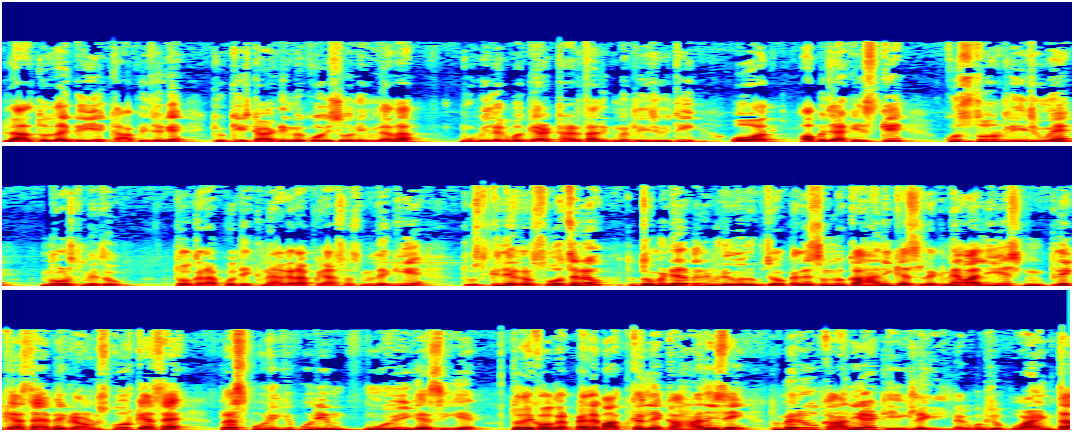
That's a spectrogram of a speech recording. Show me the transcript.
फ़िलहाल तो लग गई है काफ़ी जगह, क्योंकि स्टार्टिंग में कोई शो नहीं मिला था। मूवी लगभग यार अट्ठारह तारीख में रिलीज़ हुई थी और अब जाके इसके कुछ शो रिलीज़ हुए हैं नॉर्थ में तो। तो अगर आपको देखना, अगर आपके आसपास में लगी है तो उसके लिए अगर सोच रहे हो तो दो मिनट यार पहले वीडियो में रुक जाओ। पहले सुन लो कहानी कैसे लगने वाली है प्ले कैसा है बैकग्राउंड स्कोर कैसा है प्लस पूरी की पूरी मूवी कैसी है। तो देखो, अगर पहले बात कर ले कहानी से तो मेरे को कहानी यार ठीक लगी। लगभग जो पॉइंट था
